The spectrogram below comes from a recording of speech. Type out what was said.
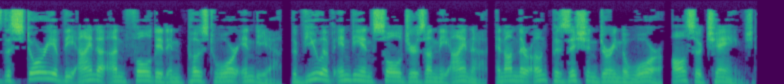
the story of the INA unfolded in post-war India, the view of Indian soldiers on the INA, and on their own position during the war, also changed.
